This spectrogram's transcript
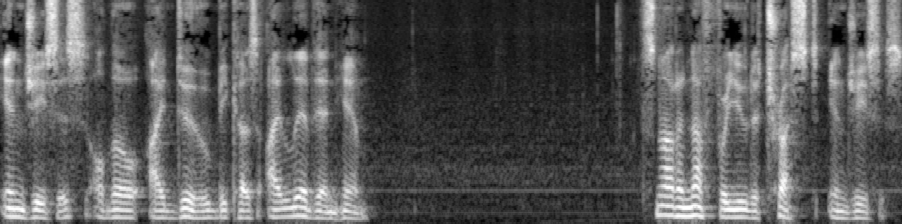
in Jesus, although I do because I live in Him. It's not enough for you to trust in Jesus.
